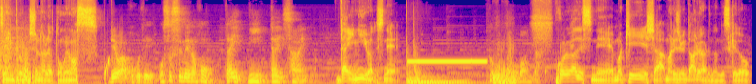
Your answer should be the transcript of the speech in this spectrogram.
全員プロフェッショナルだと思いますではここでおすすめの本第2位第3位第2位はですねはこれはですね、まあ、経営者マネジメントあるあるなんですけど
